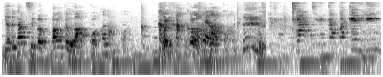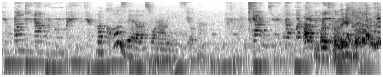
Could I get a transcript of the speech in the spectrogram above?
Il cazzo e ba- banco l'acqua. Con l'acqua. Con l'acqua. Che l'acqua. Chiacchiere, tabacchieri, legni, un panchinato non pegna. Ma cos'era la suona all'inizio? Chiacchiere, tabacchieri. Ah, tipo la scorreggia.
